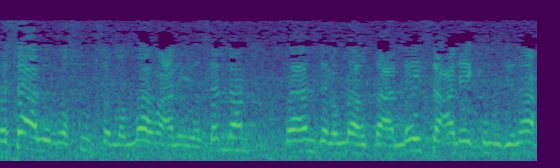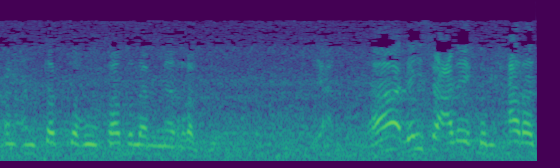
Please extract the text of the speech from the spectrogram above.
فسألوا الرسول صلى الله عليه وسلم فأنزل الله تعالى ليس عليكم جناح أن تبتغوا فضلا من ربكم. يعني ها ليس عليكم حرج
